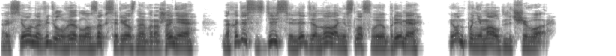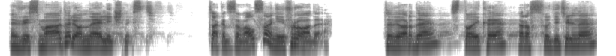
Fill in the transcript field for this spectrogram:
Асион увидел в её глазах серьёзное выражение. Находясь здесь, леди Ноа несла своё бремя, и он понимал для чего. «Весьма одарённая личность». Так отзывался о ней Фрода. «Твёрдая, стойкая, рассудительная.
